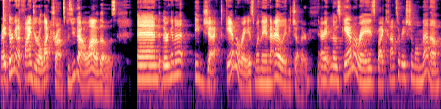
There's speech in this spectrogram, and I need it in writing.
right, they're going to find your electrons because you got a lot of those. And they're going to eject gamma rays when they annihilate each other. All right, and those gamma rays, by conservation momentum,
